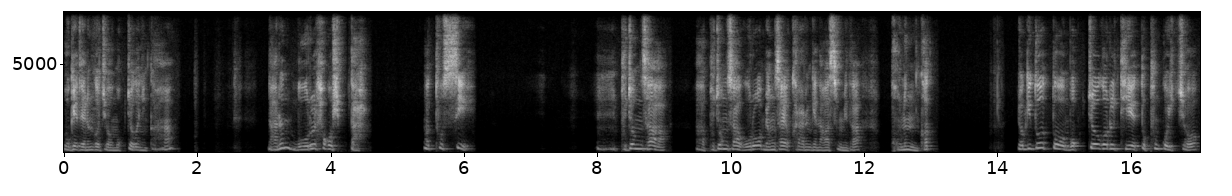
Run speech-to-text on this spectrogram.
오게 되는 거죠. 목적어니까. 나는 뭐를 하고 싶다. to see. 부정사, 아, 부정사구로 명사 역할하는 게 나왔습니다. 보는 것. 여기도 또 목적어를 뒤에 또 품고 있죠.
